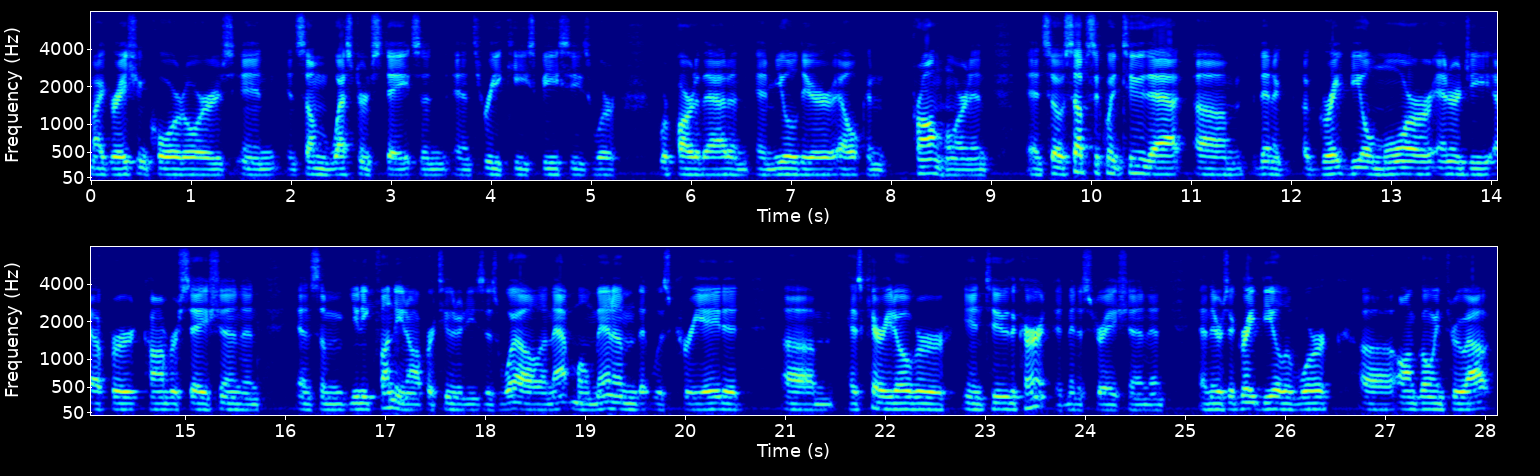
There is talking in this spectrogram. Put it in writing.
migration corridors in, in some western states, and, and three key species were were part of that, and, and mule deer, elk, and pronghorn. And and so subsequent to that, um, been a, a, great deal more energy, effort, conversation, and and some unique funding opportunities as well. And that momentum that was created um, has carried over into the current administration. And and there's a great deal of work uh, ongoing throughout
